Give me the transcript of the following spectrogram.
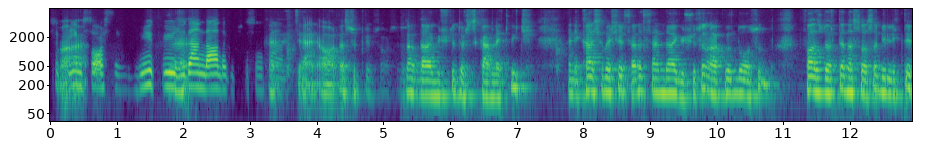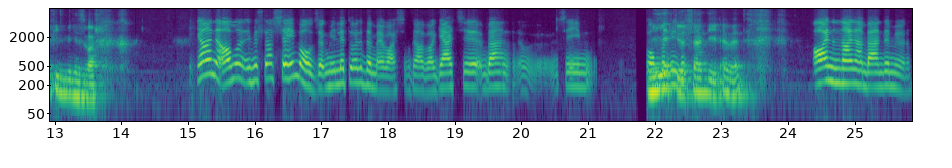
Supreme Sorcerer. Büyük büyücüden evet. daha da güçlüsün sen. Evet yani orada Supreme Sorcerer'dan daha güçlüdür Scarlet Witch. Hani karşılaşırsanız sen daha güçlüsün aklında olsun. Faz 4'te nasıl olsa birlikte filminiz var. Yani ama mesela şey mi olacak? Millet öyle demeye başladı galiba. Gerçi ben ıı, şeyin Millet diyor sen değil evet. Aynen aynen ben demiyorum.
